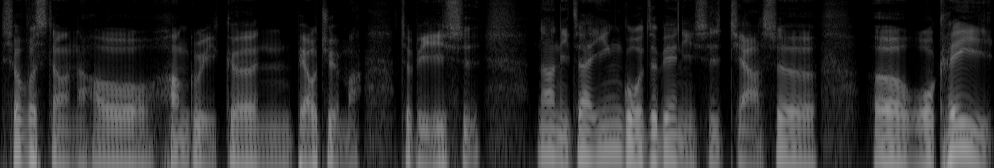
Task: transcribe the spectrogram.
Silverstone，然后 Hungry 跟标卷嘛，这比利时。那你在英国这边，你是假设，呃，我可以，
